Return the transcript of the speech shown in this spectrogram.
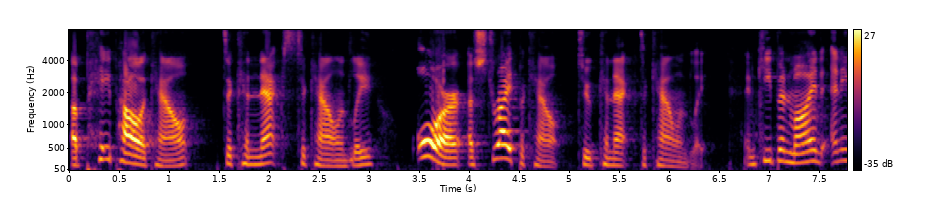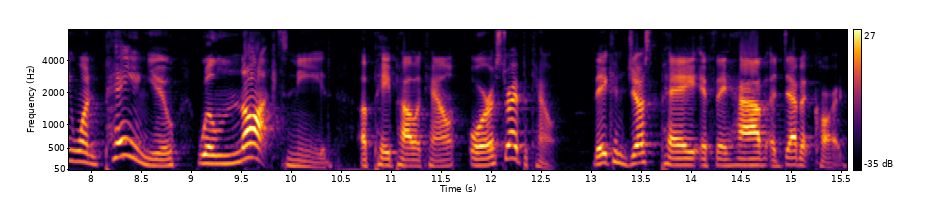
a PayPal account to connect to Calendly or a Stripe account to connect to Calendly. And keep in mind, anyone paying you will not need a PayPal account or a Stripe account. They can just pay if they have a debit card.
